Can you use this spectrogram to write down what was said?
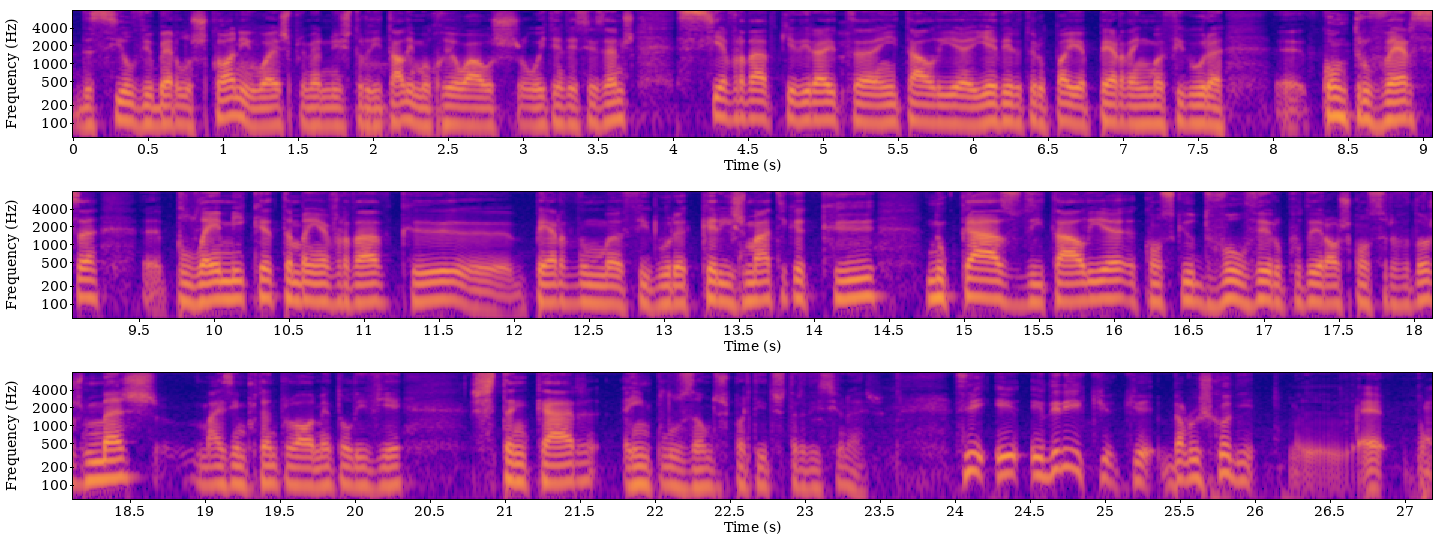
de Silvio Berlusconi, o ex-primeiro-ministro de Itália, morreu aos 86 anos. Se é verdade que a direita em Itália e a direita europeia perdem uma figura uh, controversa, uh, polémica, também é verdade que perde uma figura carismática que, no caso de Itália, conseguiu devolver devolver o poder aos conservadores, mas, mais importante provavelmente, Olivier, estancar a implosão dos partidos tradicionais. Sim, eu, eu diria que, que, Berlusconi é, bom,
